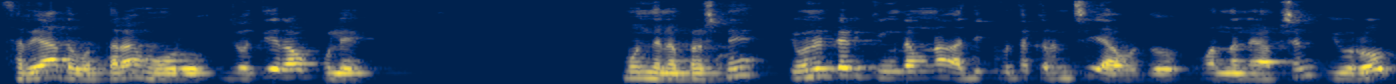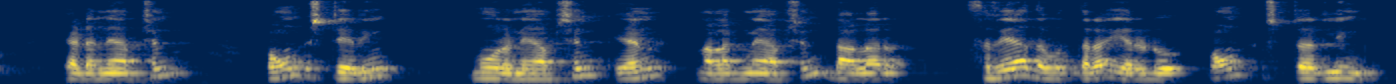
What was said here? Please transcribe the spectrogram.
ಸರಿಯಾದ ಉತ್ತರ ಮೂರು, ಜ್ಯೋತಿರಾವ್ ಫುಲೆ. ಮುಂದಿನ ಪ್ರಶ್ನೆ, ಯುನೈಟೆಡ್ ಕಿಂಗ್ಡಮ್ನ ಅಧಿಕೃತ ಕರೆನ್ಸಿ ಯಾವುದು? ಒಂದನೇ ಆಪ್ಷನ್ ಯುರೋ. ಎರಡನೇ ಆಪ್ಷನ್ ಪೌಂಡ್ ಸ್ಟೇರಿಂಗ್. ಮೂರನೇ ಆಪ್ಷನ್ ಎನ್. ನಾಲ್ಕನೇ ಆಪ್ಷನ್ ಡಾಲರ್. ಸರಿಯಾದ ಉತ್ತರ ಎರಡು, ಪೌಂಡ್ ಸ್ಟರ್ಲಿಂಗ್.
